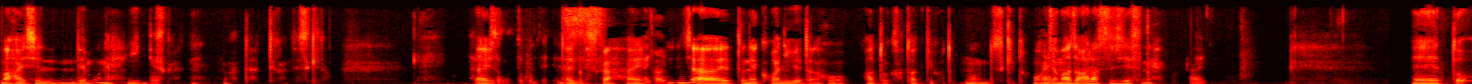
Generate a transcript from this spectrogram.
まあ配信でもね、いいですからね。よかったらって感じですけど。は、はいいそのところで大丈夫ですか？はい。はいじゃあ、えっと、猫は逃げたの方、あと語っていこうと思うんですけども、はいじゃあまずあらすじですね。はい。えっと、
